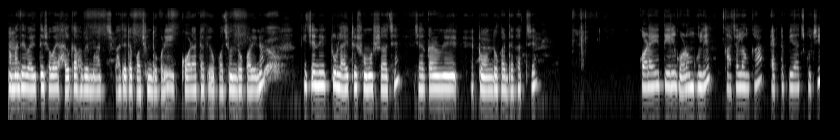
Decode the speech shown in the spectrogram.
আমাদের বাড়িতে সবাই হালকাভাবে মাছ ভাজাটা পছন্দ করে। এই কড়াটা কেউ পছন্দ করে না। কিচেনে একটু লাইটের সমস্যা আছে, যার কারণে একটু অন্ধকার দেখাচ্ছে। কড়াইয়ে তেল গরম হলে কাঁচা লঙ্কা, একটা পেঁয়াজ কুচি,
